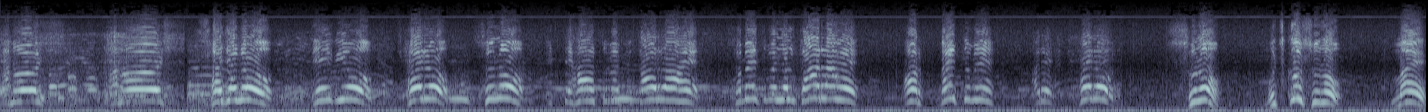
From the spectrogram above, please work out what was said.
खामोश खामोश सजनों देवियों ठहरो सुनो इतिहास तुम्हें पुकार रहा है समय तुम्हें ललकार रहा है और मैं तुम्हें अरे ठहरो सुनो, मुझको सुनो। मैं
